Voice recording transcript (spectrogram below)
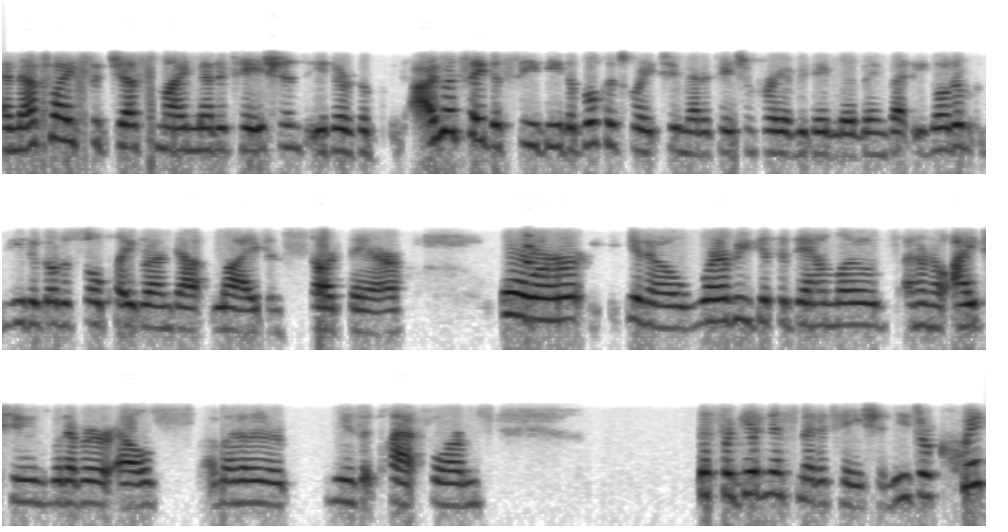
and that's why I suggest my meditations. Either the I would say the CD, the book is great too, Meditation for Everyday Living. But you go to either go to Soul Playground Life and start there, or you know wherever you get the downloads. I don't know iTunes, whatever else, whatever music platforms. The forgiveness meditation. These are quick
